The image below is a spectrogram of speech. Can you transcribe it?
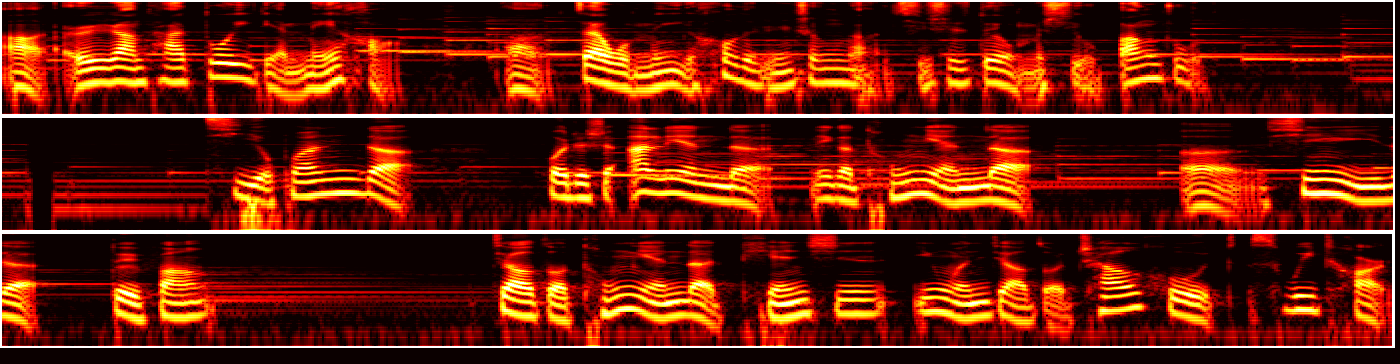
啊，而让它多一点美好啊，在我们以后的人生呢，其实对我们是有帮助的。喜欢的或者是暗恋的那个童年的呃心仪的对方。叫做童年的甜心，英文叫做 childhood sweetheart。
